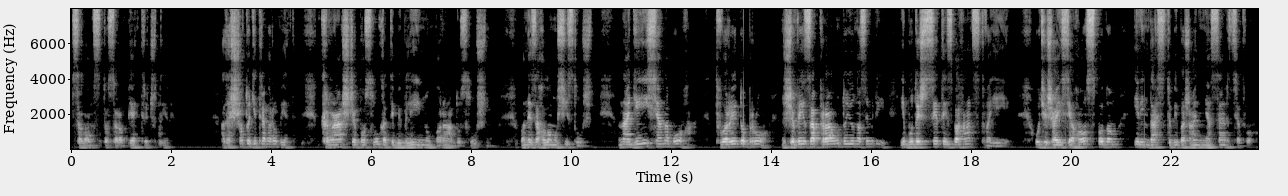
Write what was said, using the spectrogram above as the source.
Псалом 145, 3, 4. Але що тоді треба робити? Краще послухати біблійну пораду слушну. Вони загалом усі слушні. Надійся на Бога, твори добро, живи за правдою на землі, і будеш ситий з багатства її. Утішайся Господом, і Він дасть тобі бажання серця Твого.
